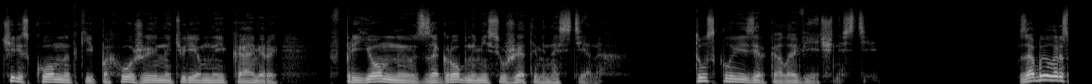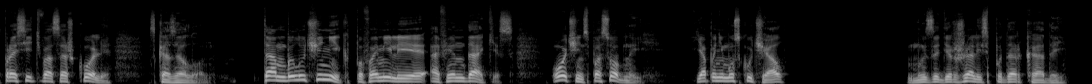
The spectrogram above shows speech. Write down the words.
через комнатки, похожие на тюремные камеры, в приемную с загробными сюжетами на стенах. Тусклые зеркала вечности. «Забыл расспросить вас о школе», — сказал он. «Там был ученик по фамилии Афендакис, очень способный. Я по нему скучал». Мы задержались под аркадой,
